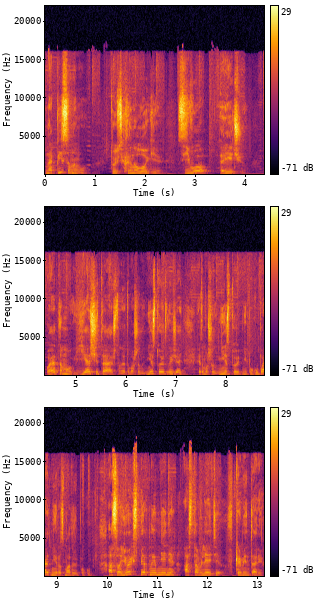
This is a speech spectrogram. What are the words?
написанному, то есть хронологии, с его речью. Поэтому я считаю, что на эту машину не стоит выезжать, эту машину не стоит ни покупать, ни рассматривать покупки. А свое экспертное мнение оставляйте в комментариях.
